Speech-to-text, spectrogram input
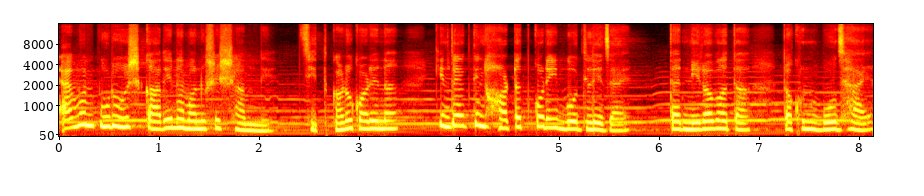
এমন পুরুষ কাঁদে না মানুষের সামনে, চিৎকারও করে না, কিন্তু একদিন হঠাৎ করেই বদলে যায়। তার নীরবতা তখন বোঝায়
